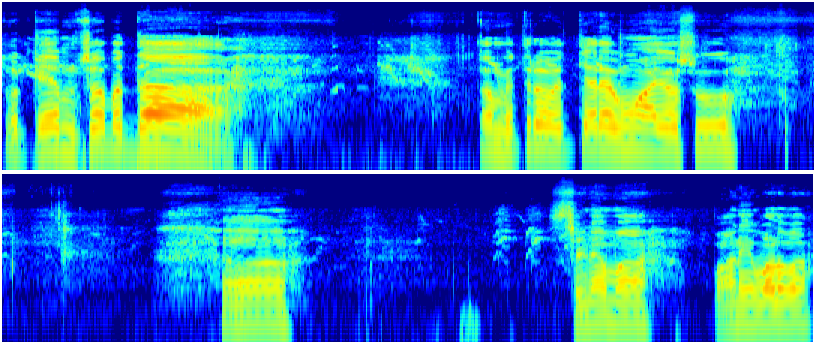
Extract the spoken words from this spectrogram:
તો કેમ છો બધા? તો મિત્રો અત્યારે હું આવ્યો છું અ, પાણી વાળવા.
